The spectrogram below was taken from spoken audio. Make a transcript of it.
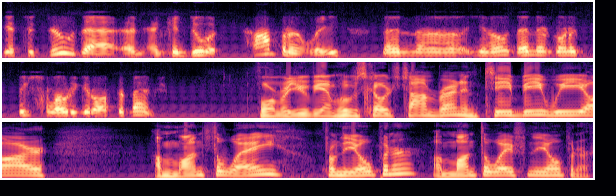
get to do that and, and can do it competently, then uh, you know then they're going to be slow to get off the bench. Former UVM hoops coach Tom Brennan. TB, we are a month away from the opener. A month away from the opener.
